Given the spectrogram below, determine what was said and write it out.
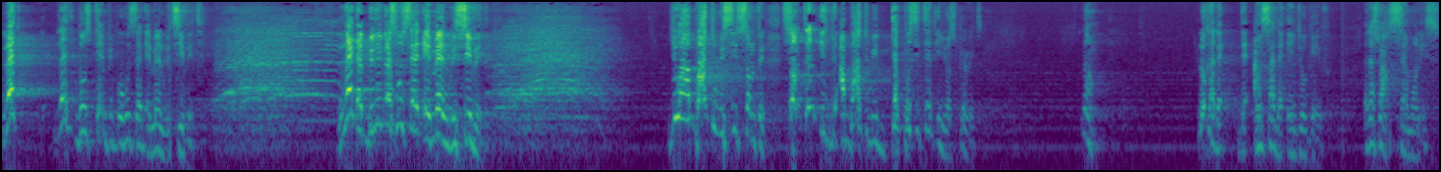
Let, let those 10 people who said amen receive it. Let the believers who said amen receive it. You are about to receive something. Something is about to be deposited in your spirit. Now, look at the, the answer the angel gave. And that's what our sermon is.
